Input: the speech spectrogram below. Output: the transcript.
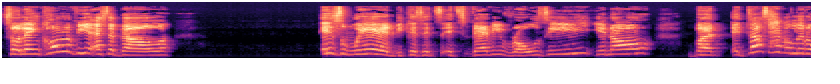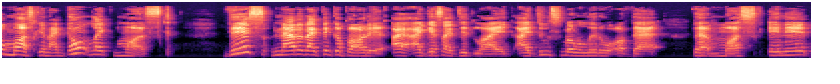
So Lancome La Estebel is weird because it's it's very rosy, you know, but it does have a little musk, and I don't like musk. This, now that I think about it, I, I guess I did lie. I do smell a little of that that musk in it,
